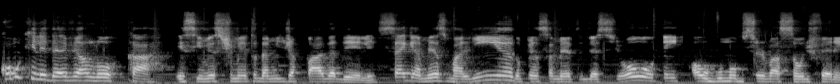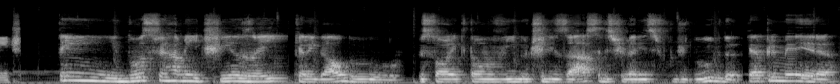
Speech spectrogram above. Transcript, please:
Como que ele deve alocar esse investimento da mídia paga dele? Segue a mesma linha do pensamento de SEO ou tem alguma observação diferente? Tem duas ferramentinhas aí que é legal do pessoal aí que tá ouvindo utilizar se eles tiverem esse tipo de dúvida. Que é a primeira,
